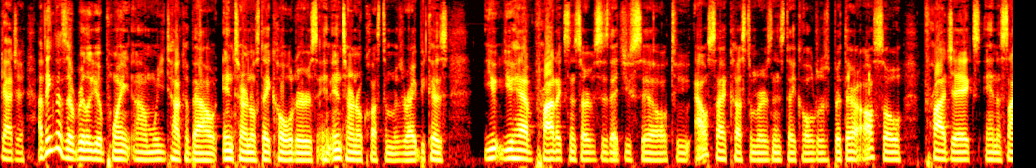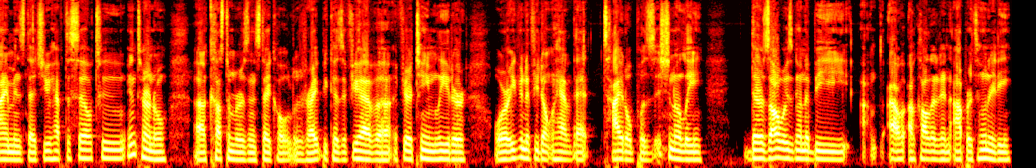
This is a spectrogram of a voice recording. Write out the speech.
Gotcha. I think that's a really good point um, when you talk about internal stakeholders and internal customers, right? Because you you have products and services that you sell to outside customers and stakeholders, but there are also projects and assignments that you have to sell to internal uh, customers and stakeholders, right? Because if you have a if you're a team leader, or even if you don't have that title positionally, there's always going to be um, I'll, I'll call it an opportunity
